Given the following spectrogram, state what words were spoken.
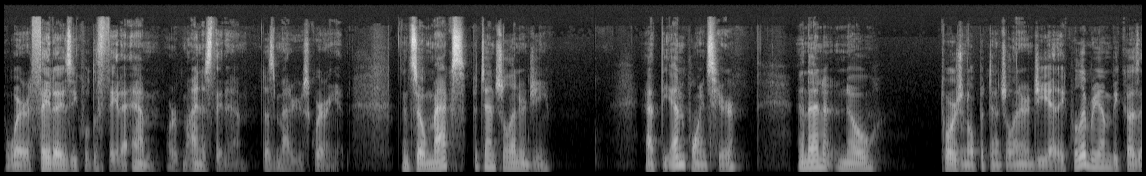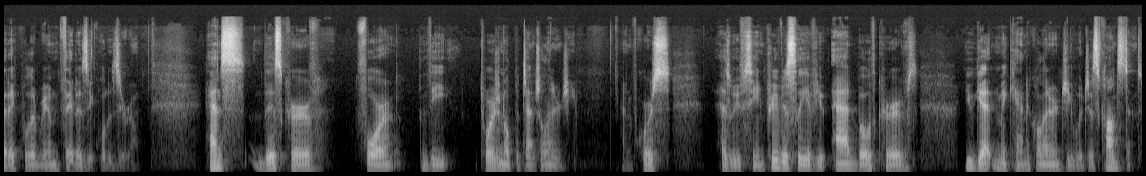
Where theta is equal to theta m or minus theta m. Doesn't matter, you're squaring it. And so max potential energy at the endpoints here, and then no torsional potential energy at equilibrium because at equilibrium theta is equal to zero. Hence this curve for the torsional potential energy. And of course, as we've seen previously, if you add both curves, you get mechanical energy, which is constant.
